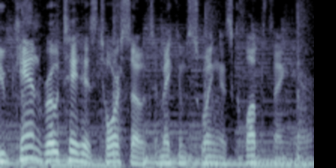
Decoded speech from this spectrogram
You can rotate his torso to make him swing his club thing here.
